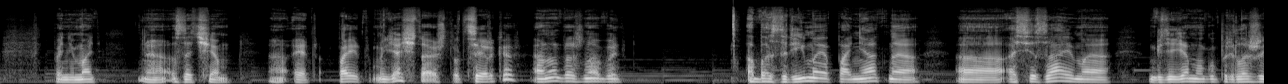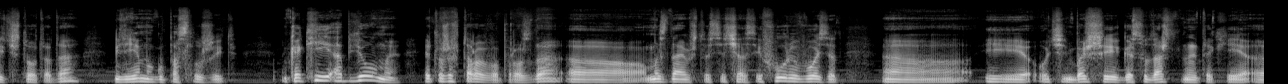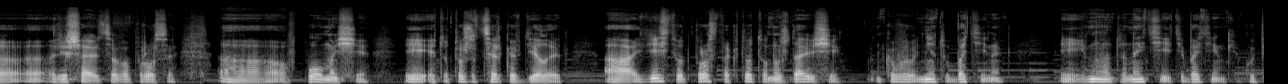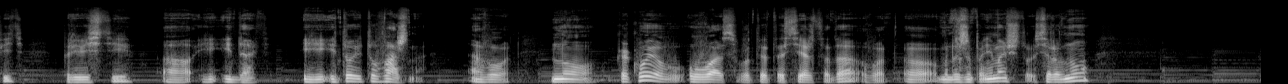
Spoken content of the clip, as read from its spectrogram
понимать, а, зачем а, это. Поэтому я считаю, что церковь, она должна быть обозримая, понятная, осязаемая, где я могу приложить что-то, да, где я могу послужить. Какие объемы? Это уже второй вопрос, да. Мы знаем, что сейчас и фуры возят, и очень большие государственные такие а, решаются вопросы в помощи. И это тоже церковь делает. А есть вот просто кто-то нуждающий, у кого нету ботинок. И ему надо найти эти ботинки, купить, привезти и, и дать и, и то, и то важно. Вот. Но какое у вас вот это сердце, да, вот, э, мы должны понимать, что все равно э,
